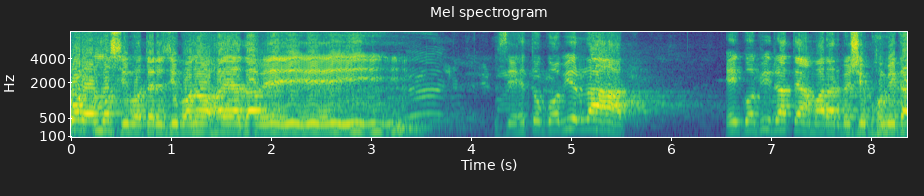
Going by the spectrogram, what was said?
বড় মুসিবতের জীবন হয়ে যাবে। যেহেতু গভীর রাত, এই গভীর রাতে আমার আর বেশি ভূমিকা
